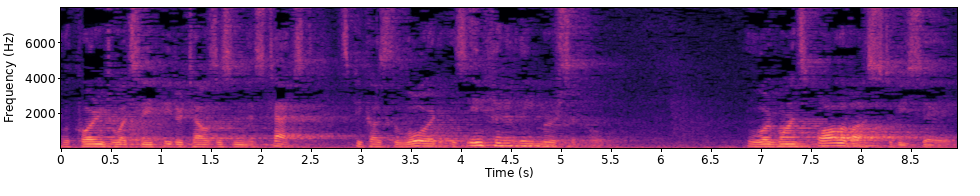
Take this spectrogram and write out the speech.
Well, according to what St. Peter tells us in this text, it's because the Lord is infinitely merciful. The Lord wants all of us to be saved.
